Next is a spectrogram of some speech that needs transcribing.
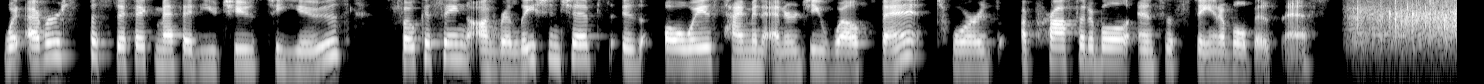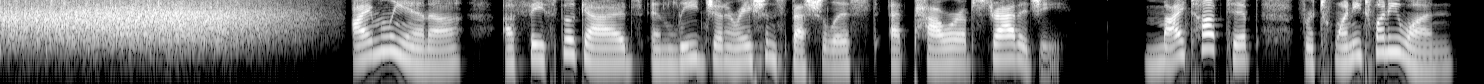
Whatever specific method you choose to use, focusing on relationships is always time and energy well spent towards a profitable and sustainable business. I'm Leanna, a Facebook ads and lead generation specialist at Power Up Strategy. My top tip for 2021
